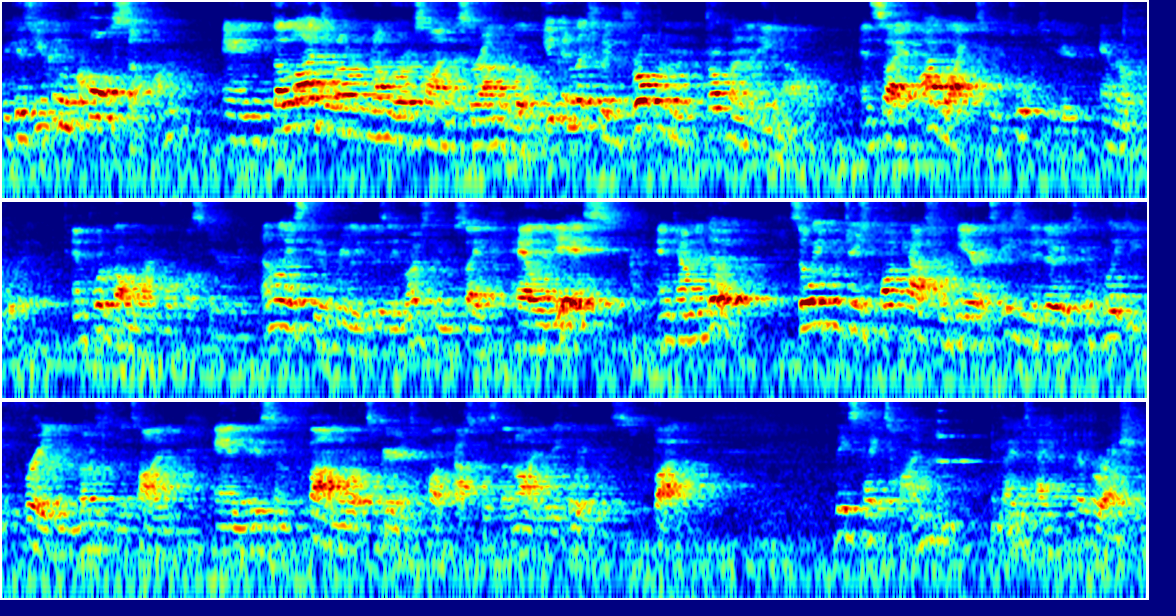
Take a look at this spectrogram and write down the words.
because you can call someone, and the large number of scientists around the world, you can literally drop an, drop in an email and say, I'd like to talk to you and record it and put it online for posterity. Unless they're really busy, most of them say, hell yes, and come and do it. So we produce podcasts from here. It's easy to do. It's completely free most of the time, and there's some far more experienced podcasters than I in the audience. But these take time. They take preparation,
